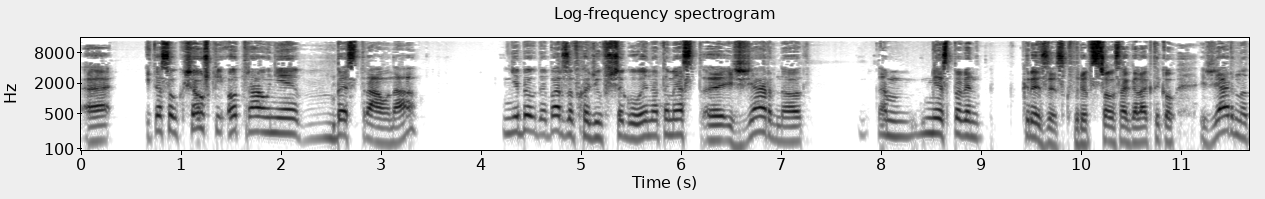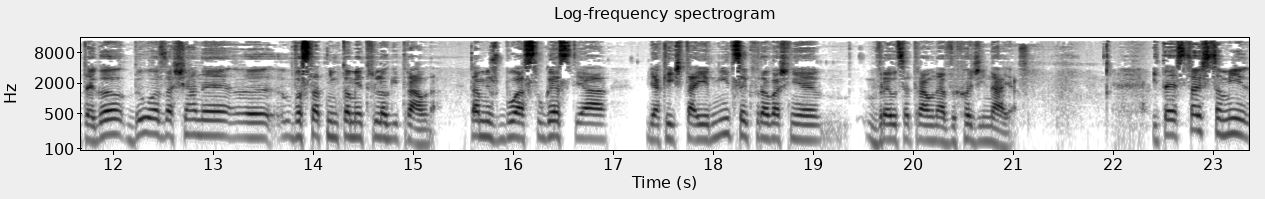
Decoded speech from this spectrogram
E, I to są książki o traunie bez trauna. Nie będę bardzo wchodził w szczegóły, natomiast ziarno, tam jest pewien kryzys, który wstrząsa galaktyką. Ziarno tego było zasiane w ostatnim tomie trylogii Trauna. Tam już była sugestia jakiejś tajemnicy, która właśnie w ręce Trauna wychodzi na jaw. I to jest coś, co mi, e,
